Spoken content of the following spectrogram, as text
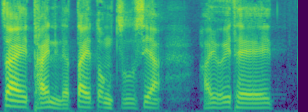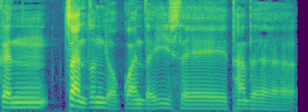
在台泥的带动之下，还有一些跟战争有关的一些它的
